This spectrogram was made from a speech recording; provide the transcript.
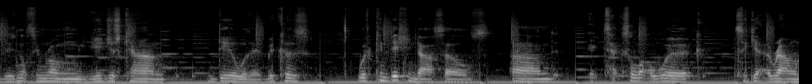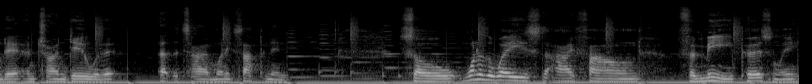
there's nothing wrong you just can't deal with it because we've conditioned ourselves and it takes a lot of work to get around it and try and deal with it at the time when it's happening. So one of the ways that I found for me personally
